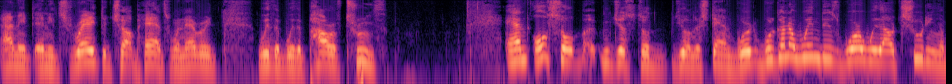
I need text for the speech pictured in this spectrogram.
and it and it's ready to chop heads whenever it with the, with the power of truth. And also, just so you understand, we're, we're going to win this war without shooting a,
